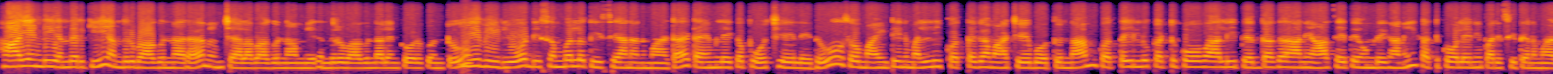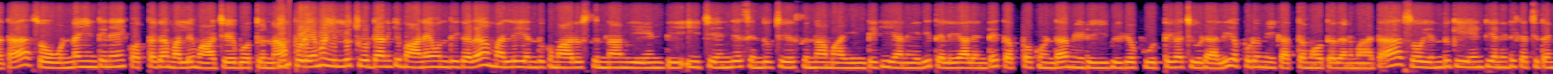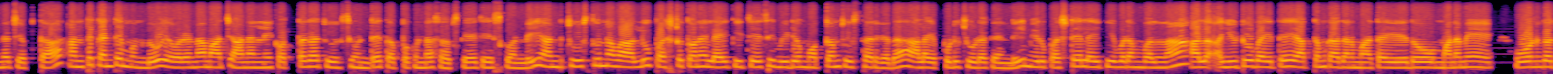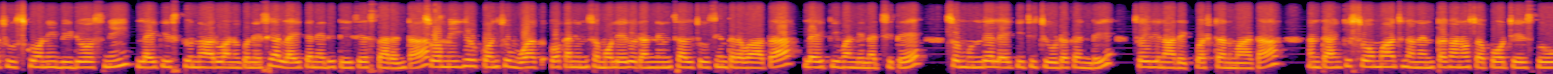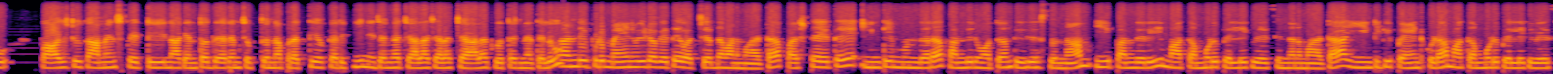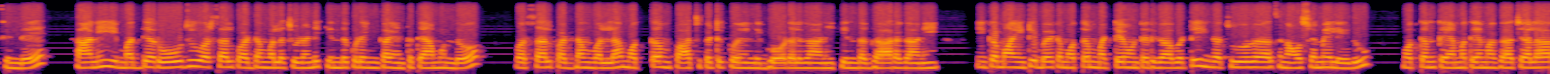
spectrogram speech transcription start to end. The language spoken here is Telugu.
హాయ్ అండి అందరికి. అందరూ బాగున్నారా? మేము చాలా బాగున్నాం. మీరందరూ బాగుండాలని కోరుకుంటూ ఈ వీడియో డిసెంబర్లో తీసాను అనమాట టైం లేక పోస్ట్ చేయలేదు. సో మా ఇంటిని మళ్ళీ కొత్తగా మార్చేయబోతున్నాం. కొత్త ఇల్లు కట్టుకోవాలి పెద్దగా అని ఆశ అయితే ఉంది కానీ కట్టుకోలేని పరిస్థితి అనమాట సో ఉన్న ఇంటినే కొత్తగా మళ్ళీ మార్చేయబోతున్నాం. ఇప్పుడేమో ఇల్లు చూడడానికి బానే ఉంది కదా. మళ్ళీ ఎందుకు మారుస్తున్నాం? ఏంటి? ఈ చేంజెస్ ఎందుకు చేస్తున్నాం మా ఇంటికి అనేది తెలియాలంటే తప్పకుండా మీరు ఈ వీడియో పూర్తిగా చూడాలి. అప్పుడు మీకు అర్థమవుతుంది అనమాట సో ఎందుకు ఏంటి అనేది ఖచ్చితంగా చెప్తా. అంతకంటే ముందు ఎవరైనా మా ఛానల్ని కొత్తగా ఉంటే తప్పకుండా సబ్స్క్రైబ్ చేసుకోండి. అండ్ చూస్తున్న వాళ్ళు ఫస్ట్ తోనే లైక్ ఇచ్చేసి వీడియో మొత్తం చూస్తారు కదా అలా ఎప్పుడు చూడకండి. మీరు ఫస్టే లైక్ ఇవ్వడం వలన అలా యూట్యూబ్ అయితే అర్థం కాదనమాట. ఏదో మనమే ఓన్గా చూసుకొని వీడియోస్ని లైక్ ఇస్తున్నారు అనుకునేసి ఆ లైక్ అనేది తీసేస్తారంట. సో మీరు కొంచెం ఒక- నిమిషమో లేదు రెండు నిమిషాలు చూసిన తర్వాత లైక్ ఇవ్వండి నచ్చితే. సో ముందే లైక్ ఇచ్చి చూడకండి. సో ఇది నా రిక్వెస్ట్ అన్నమాట. And thank you so much. నన్ను ఎంతగానో సపోర్ట్ చేస్తూ పాజిటివ్ కామెంట్స్ పెట్టి నాకు ఎంతో ధైర్యం చెప్తున్న ప్రతి ఒక్కరికి నిజంగా చాలా చాలా చాలా కృతజ్ఞతలు. అండ్ ఇప్పుడు మెయిన్ వీడియోకి అయితే వచ్చేద్దాం అనమాట ఫస్ట్ అయితే ఇంటి ముందర పందిరి మొత్తం తీసేస్తున్నాం. ఈ పందిరి మా తమ్ముడు పెళ్ళికి వేసిందనమాట ఈ ఇంటికి పెయింట్ కూడా మా తమ్ముడు పెళ్ళికి వేసిందే. కానీ ఈ మధ్య రోజు వర్షాలు పడడం వల్ల చూడండి కింద కూడా ఇంకా ఎంత తేమ ఉందో. వర్షాలు పడడం వల్ల మొత్తం పాచి కట్టుకుపోయింది గోడలు కానీ కింద గార కానీ ఇంకా మా ఇంటి బయట మొత్తం మట్టే ఉంటది కాబట్టి ఇంకా చూడాల్సిన అవసరమే లేదు. మొత్తం తేమ తేమగా చాలా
